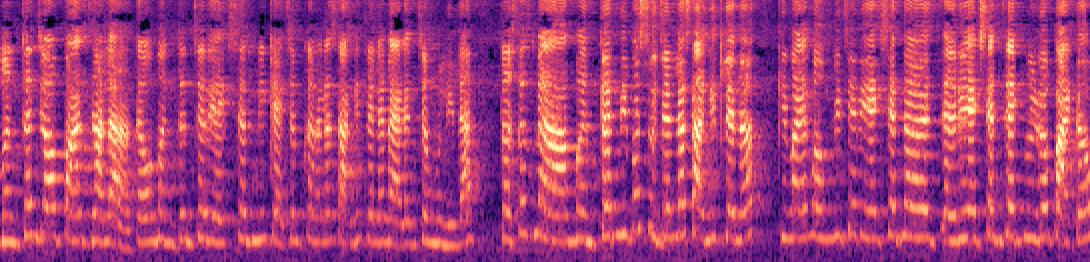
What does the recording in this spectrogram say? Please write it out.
मंथन जेव्हा पास झाला तेव्हा मंथनचे रिएक्शन मी कॅचअप करायला सांगितलेलं मॅडमच्या मुलीला. तसंच मॅ- मंथननी पण सुजनला सांगितलेलं की माझ्या मम्मीचे रिएक्शन रिएक्शनचा एक व्हिडिओ पाठव.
